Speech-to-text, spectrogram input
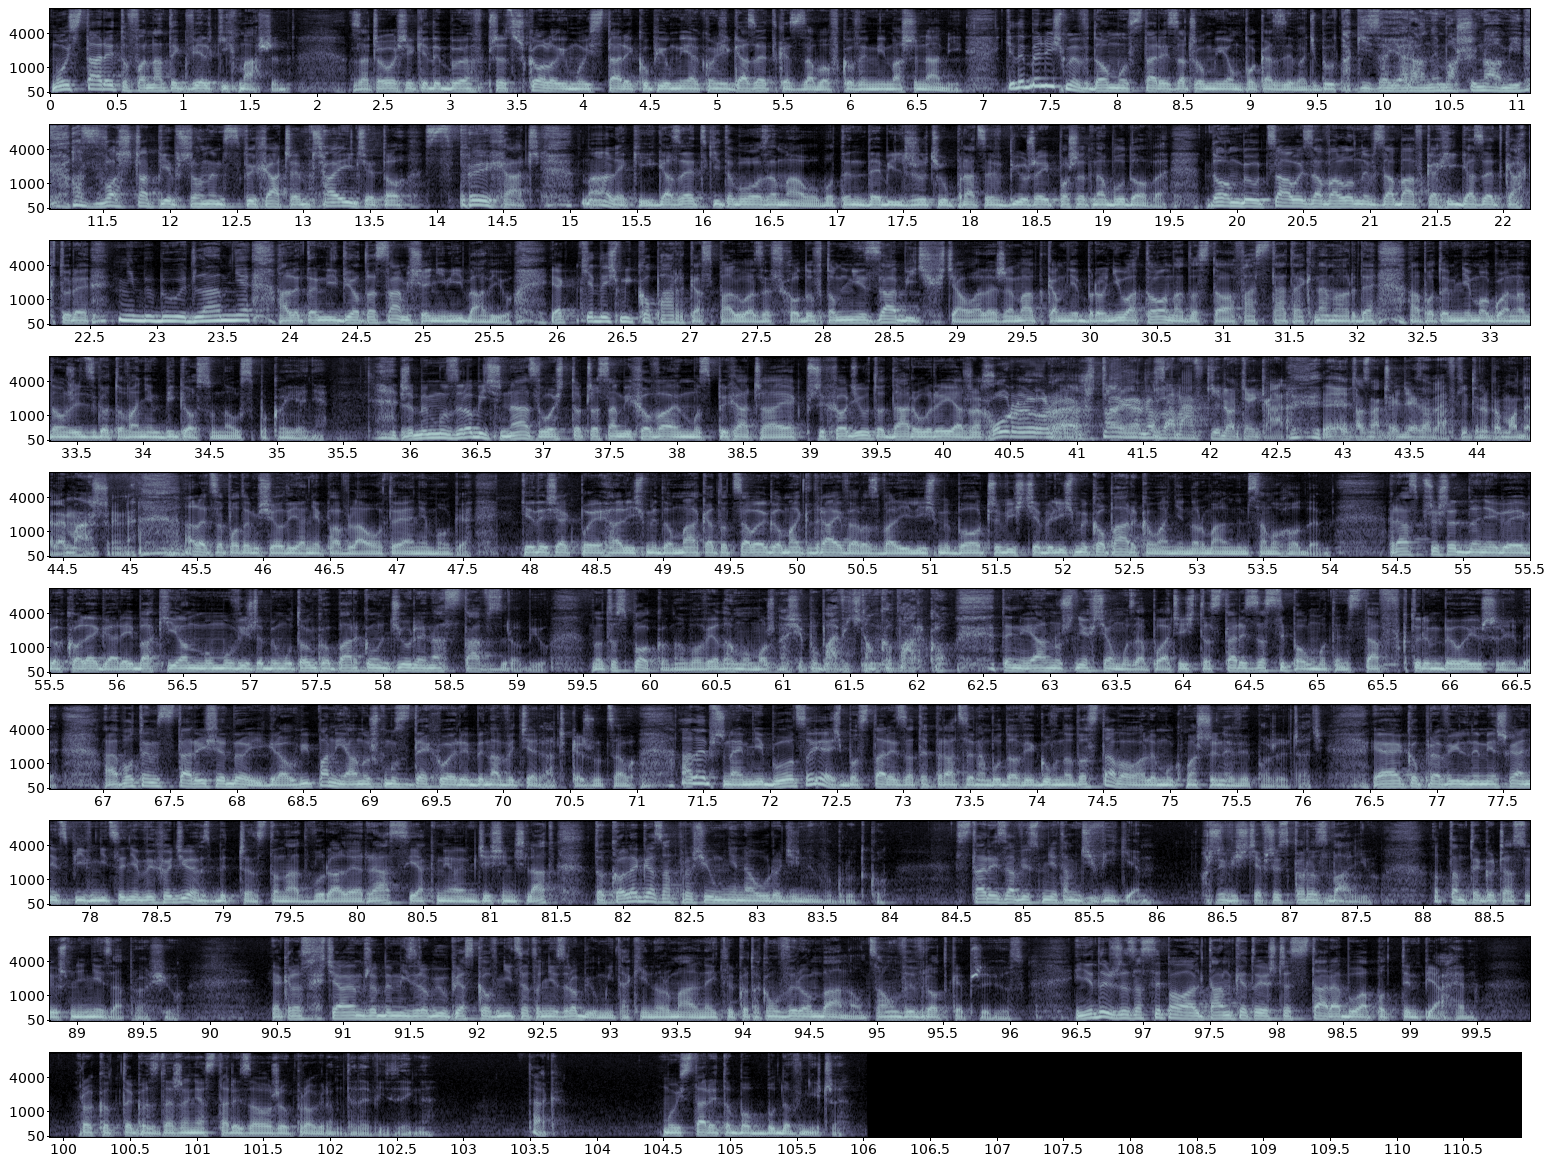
Mój stary to fanatyk wielkich maszyn. Zaczęło się kiedy byłem w przedszkolu i mój stary kupił mi jakąś gazetkę z zabawkowymi maszynami. Kiedy byliśmy w domu, stary zaczął mi ją pokazywać. Był taki zajarany maszynami, a zwłaszcza pieprzonym spychaczem. Czajcie to, spychacz! No ale kij gazetki to było za mało, bo ten debil rzucił pracę w biurze i poszedł na budowę. Dom był cały zawalony w zabawkach i gazetkach, które niby były dla mnie, ale ten idiota sam się nimi bawił. Jak kiedyś mi koparka spadła ze schodów, to mnie zabić chciał, ale że matka mnie broniła, to ona dostała fastatak na mordę, a potem nie mogła nadążyć z gotowaniem bigosu na uspokojenie. Żeby mu zrobić na złość, to czasami chowałem mu spychacza, a jak przychodził, to darł ryja, że Kurwa, kto jego zabawki dotyka? E, To znaczy nie zabawki, tylko modele maszyn. Ale co potem się od Janie Pawlało, to ja nie mogę. Kiedyś jak pojechaliśmy do Maka, to całego McDrive'a rozwaliliśmy, bo oczywiście byliśmy koparką, a nie normalnym samochodem. Raz przyszedł do niego jego kolega rybak i on mu mówi, żeby mu tą koparką dziurę na staw zrobił. No to spoko, no bo wiadomo, można się pobawić tą koparką. Ten Janusz nie chciał mu zapłacić, to stary zasypał mu ten staw, w którym były już ryby. A potem stary się doigrał i pan Janusz mu zdechłe ryby na wycieraczkę rzucał. Ale przynajmniej było co jeść, bo stary za te prace na budowie gówno dostawał, ale mógł maszyny wypożyczać. Ja jako prawilny mieszkaniec piwnicy nie wychodziłem zbyt często na dwór, ale raz jak miałem 10 lat, to kolega zaprosił mnie na urodziny w ogródku. Stary zawiózł mnie tam dźwigiem. Oczywiście wszystko rozwalił. Od tamtego czasu już mnie nie zaprosił. Jak raz chciałem, żeby mi zrobił piaskownicę, to nie zrobił mi takiej normalnej, tylko taką wyrąbaną, całą wywrotkę przywiózł. I nie dość, że zasypał altankę, to jeszcze stara była pod tym piachem. Rok od tego zdarzenia stary założył program telewizyjny. Tak, mój stary to Bob budowniczy.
